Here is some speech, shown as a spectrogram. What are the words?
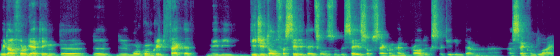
without forgetting the, the, the, more concrete fact that maybe digital facilitates also the sales of second-hand products, giving them a second life,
